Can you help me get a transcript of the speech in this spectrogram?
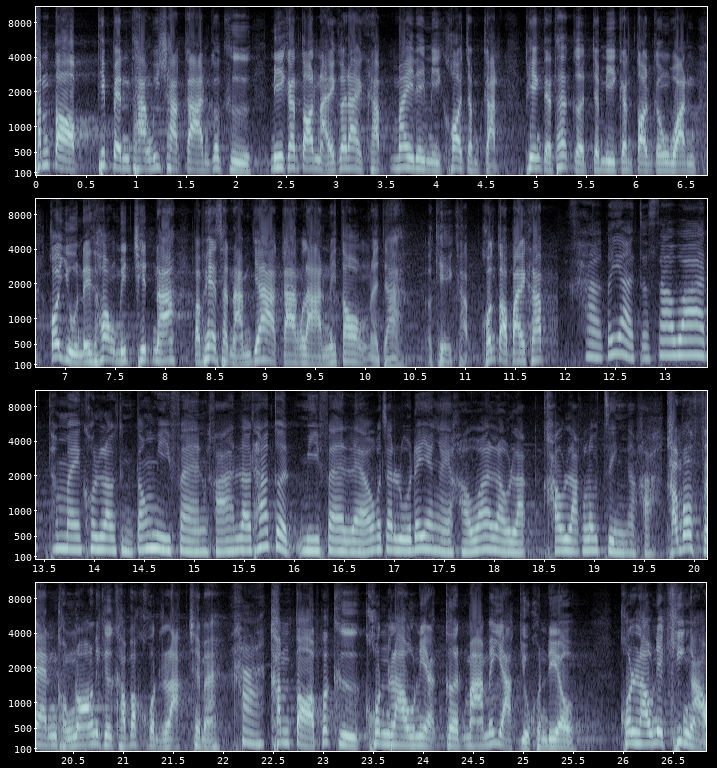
คำตอบที่เป็นทางวิชาการก็คือ มีกันตอนไหนก็ได้ครับ ไม่ได้มีข้อจำกัด เพียงแต่ถ้าเกิดจะมีกันตอนกลางวัน ก็อยู่ในห้องมิดชิดนะ ประเภทสนามหญ้ากลางลานไม่ต้องนะจ๊ะโอเคครับ คนต่อไปครับ ค่ะก็อยากจะทราบว่าทำไมคนเราถึงต้องมีแฟนคะแล้วถ้าเกิดมีแฟนแล้วจะรู้ได้ยังไงคะว่าเรารักเขารักเราจริงอะค่ะ คำว่าแฟนของน้องนี่คือคำว่าคนรักใช่ไหมค่ะ คำตอบก็คือคนเราเนี่ยเกิดมาไม่อยากอยู่คนเดียว คนเราเนี่ยขี้เหงา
